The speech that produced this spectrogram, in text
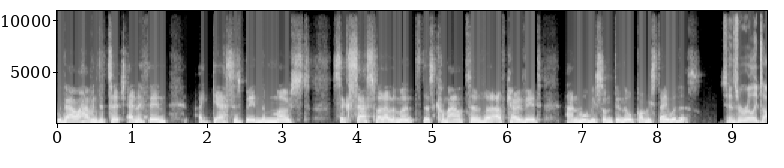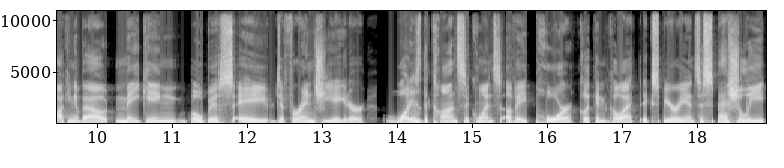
without having to touch anything. I guess has been the most successful element that's come out of uh, of COVID, and will be something that will probably stay with us. Since we're really talking about making BOPIS a differentiator, what is the consequence of a poor click and collect experience, especially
